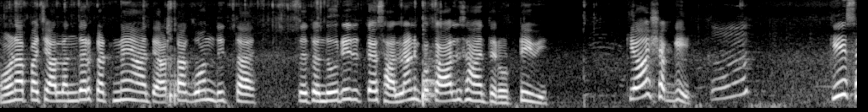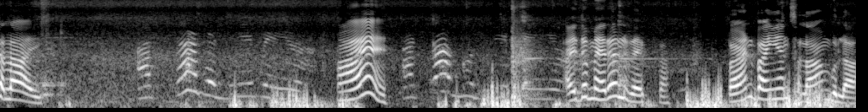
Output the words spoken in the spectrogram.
हूँ आप चल अंदर कट्टने हाँ आटा गुन दिता है ते तंदूरी दिता सालन पका लिसा सी रोटी भी क्यों शग्गी? की सलाह आई आए ਪਈਆ ਇਹ ਤਾਂ ਮੇਰਾ ਲਵੇਕਾ ਭੈਣ ਭਾਈਆਂ ਨੂੰ ਸਲਾਮ ਬੁਲਾ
